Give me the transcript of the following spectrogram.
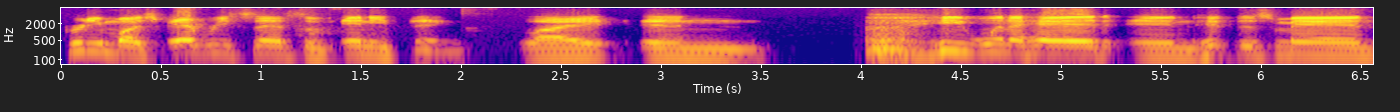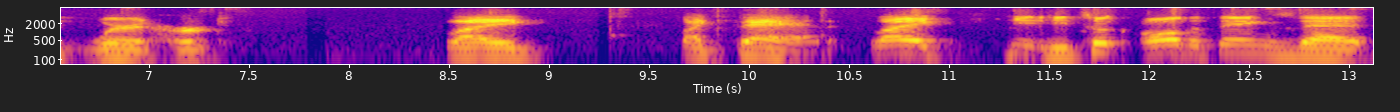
pretty much every sense of anything. Like, and he went ahead and hit this man where it hurt. Like, like bad. Like he, he took all the things that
